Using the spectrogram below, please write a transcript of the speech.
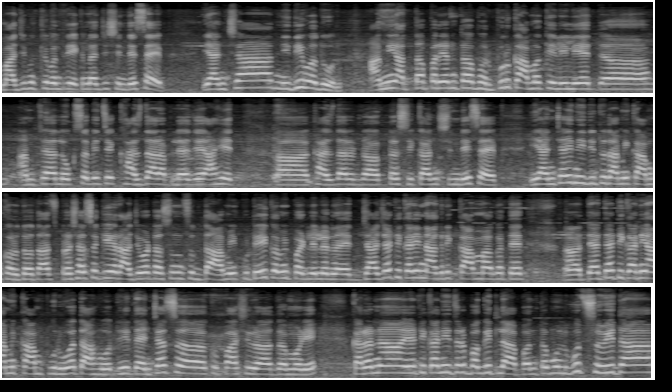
माजी मुख्यमंत्री एकनाथजी शिंदे साहेब यांच्या निधीमधून आम्ही आत्तापर्यंत भरपूर कामं केलेली आहेत. आमच्या लोकसभेचे खासदार आपल्या जे आहेत खासदार डॉक्टर श्रीकांत शिंदे साहेब यांच्याही निधीतून आम्ही काम करतो आहोत. आज प्रशासकीय राजवट असून सुद्धा आम्ही कुठेही कमी पडलेले नाहीत ज्या ज्या ठिकाणी नागरिक काम मागत आहेत त्या त्या ठिकाणी आम्ही काम पुरवत आहोत हे त्यांच्याच कृपाशीर्वादामुळे. कारण या ठिकाणी जर बघितलं आपण तर मूलभूत सुविधा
